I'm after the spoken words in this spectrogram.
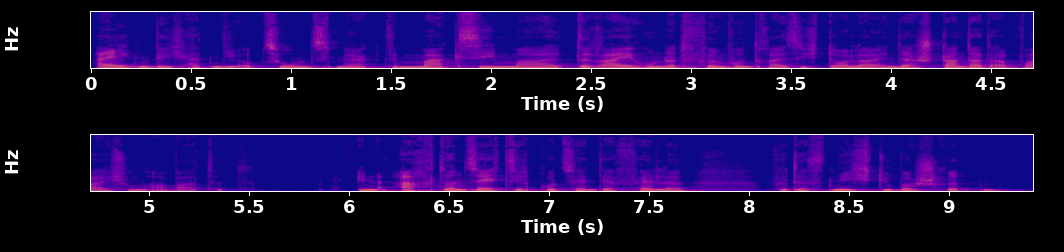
Eigentlich hatten die Optionsmärkte maximal 335 Dollar in der Standardabweichung erwartet. In 68 Prozent der Fälle wird das nicht überschritten.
